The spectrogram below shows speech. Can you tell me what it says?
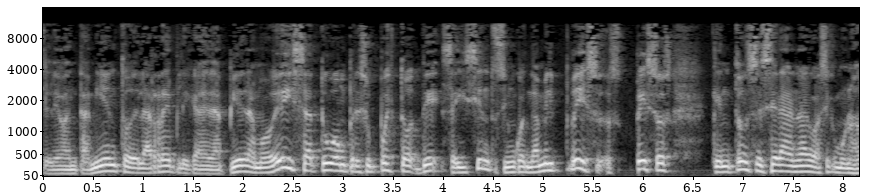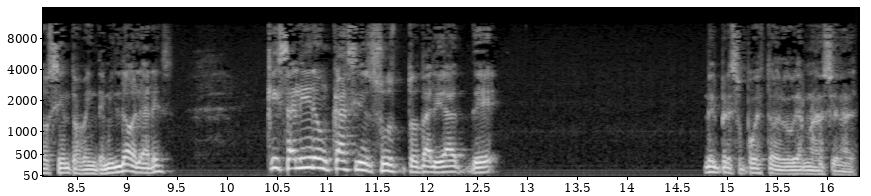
El levantamiento de la réplica de la piedra movediza tuvo un presupuesto de 650 mil pesos, pesos, que entonces eran algo así como unos 220 mil dólares, que salieron casi en su totalidad de del presupuesto del Gobierno Nacional.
